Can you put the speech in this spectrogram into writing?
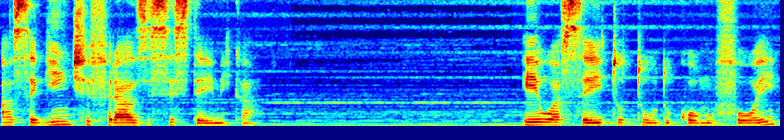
a seguinte frase sistêmica: Eu aceito tudo como foi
